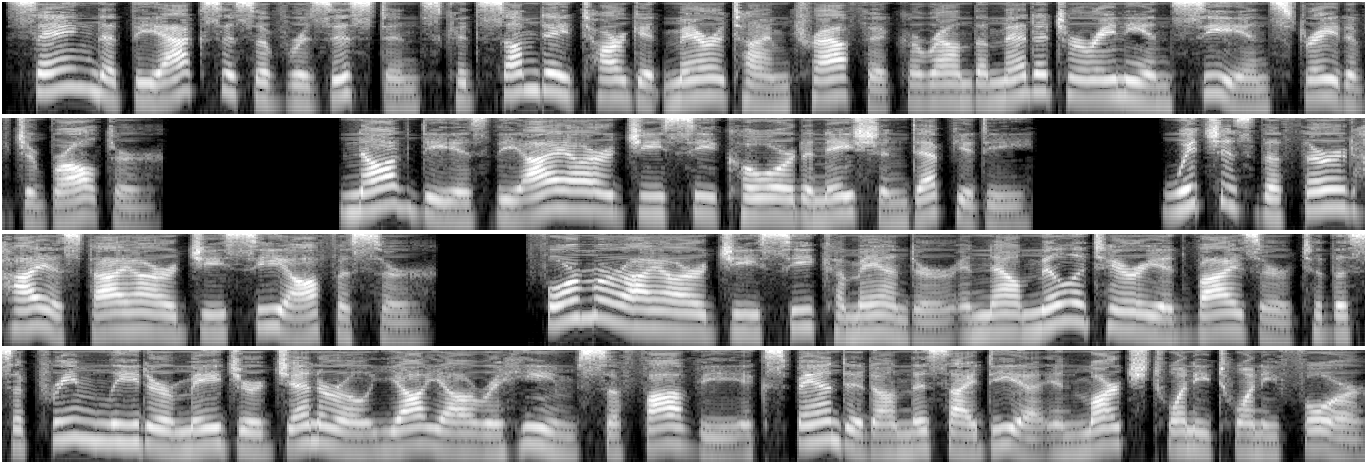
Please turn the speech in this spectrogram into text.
saying that the axis of resistance could someday target maritime traffic around the Mediterranean Sea and Strait of Gibraltar. Nagdi is the IRGC Coordination Deputy, which is the third highest IRGC officer former IRGC commander and now military advisor to the Supreme Leader Major General Yahya Rahim Safavi expanded on this idea in March 2024.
